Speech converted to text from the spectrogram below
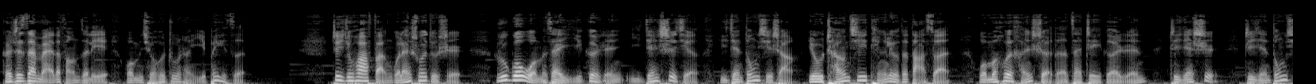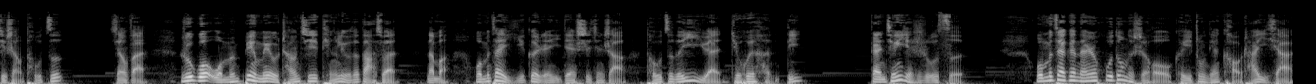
可是，在买的房子里我们却会住上一辈子。这句话反过来说就是：如果我们在一个人、一件事情、一件东西上有长期停留的打算，我们会很舍得在这个人、这件事、这件东西上投资。相反，如果我们并没有长期停留的打算，那么我们在一个人、一件事情上投资的意愿就会很低。感情也是如此。我们在跟男人互动的时候，可以重点考察一下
